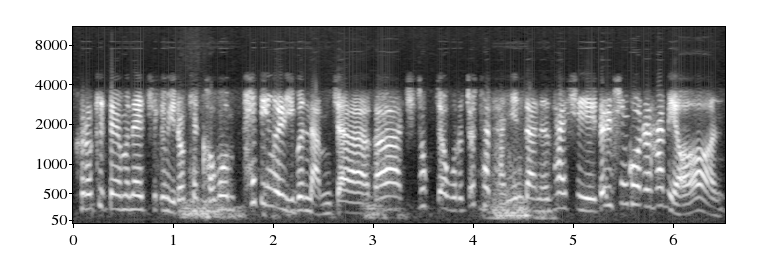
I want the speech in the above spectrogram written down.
그렇기 때문에 지금 이렇게 검은 패딩을 입은 남자가 지속적으로 쫓아다닌다는 사실을 신고를 하면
